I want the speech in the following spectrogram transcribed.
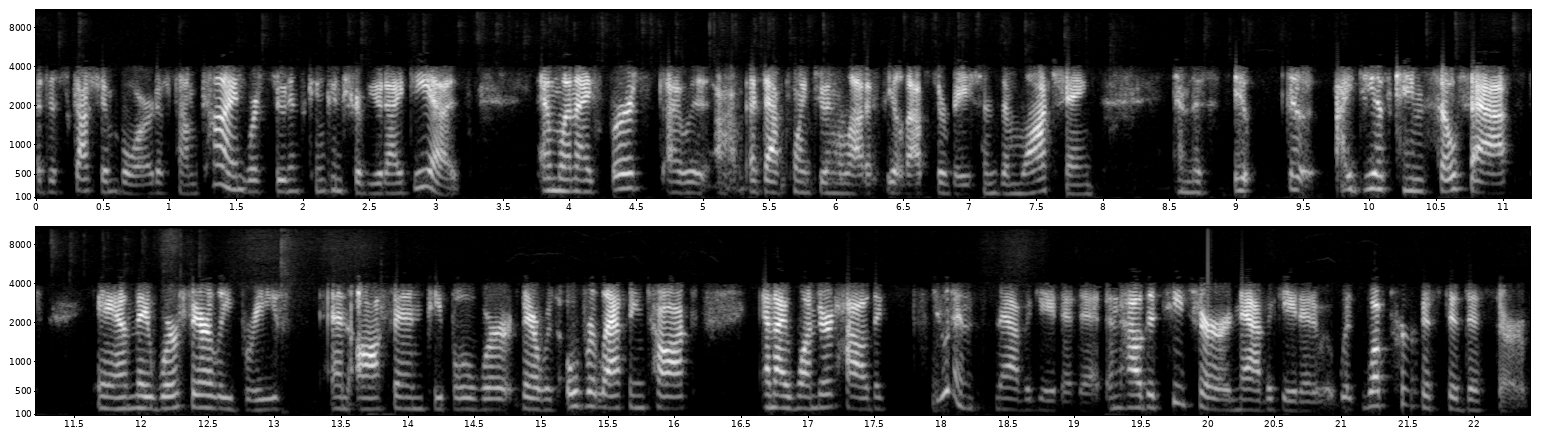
a discussion board of some kind where students can contribute ideas. And when I first, I was um, at that point doing a lot of field observations and watching, and this, it, the ideas came so fast, and they were fairly brief, and often people were there was overlapping talk and I wondered how the students navigated it and how the teacher navigated it. With what purpose did this serve?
